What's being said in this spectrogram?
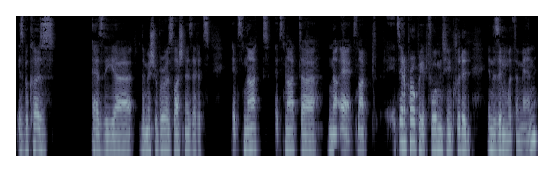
is because, as the uh, the Mishnah Berurah's lashon is that it's it's not it's not uh, na'eh, it's not it's inappropriate for women to be included in the Zimun with the men.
